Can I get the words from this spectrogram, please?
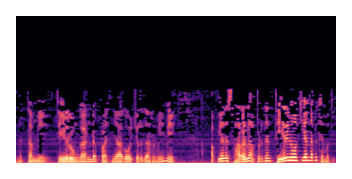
නැත්තම් මේ තේරුම් ගන්න ප්‍රඥාගෝචර ධර්මයේ මේ අපි අර සරල අපිට දැන් තේරෙනවා කියන්න අපි කැමතියි.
